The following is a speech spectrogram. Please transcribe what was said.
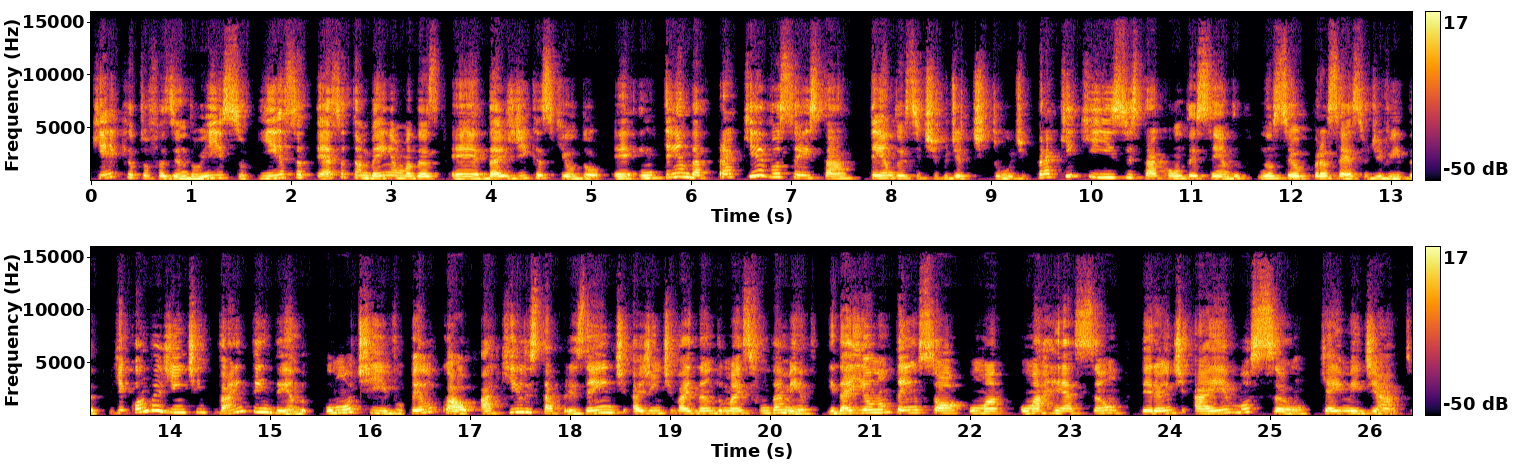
que que eu estou fazendo isso? E essa, essa também é uma das, é, das dicas que eu dou. É, entenda para que você está tendo esse tipo de atitude. Para que que isso está acontecendo no seu processo de vida? Porque quando a gente vai entendendo o motivo pelo qual aquilo está presente, a gente vai dando mais fundamento. E daí eu não tenho só uma, uma reação perante a emoção, que é imediato.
